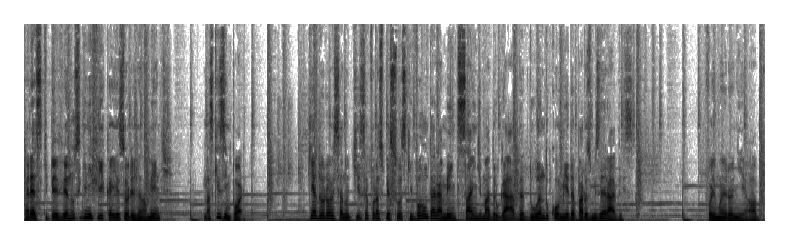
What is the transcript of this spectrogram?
Parece que PV não significa isso originalmente, mas que se importa? Quem adorou essa notícia foram as pessoas que voluntariamente saem de madrugada doando comida para os miseráveis. Foi uma ironia, óbvio.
